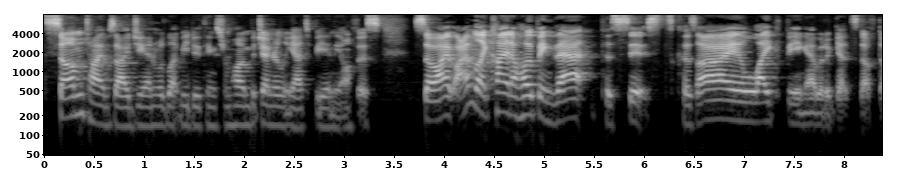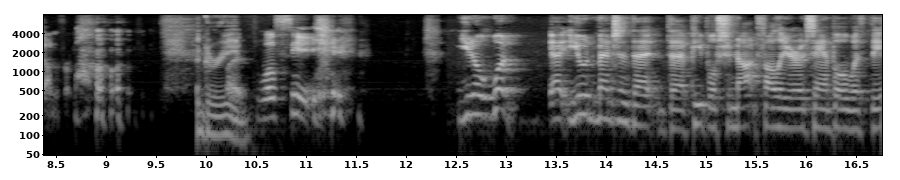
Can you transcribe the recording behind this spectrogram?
sometimes IGN would let me do things from home, but generally you had to be in the office. So I, am like kind of hoping that persists because I like being able to get stuff done from home. Agreed. But we'll see. you know what uh, you had mentioned that the people should not follow your example with the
